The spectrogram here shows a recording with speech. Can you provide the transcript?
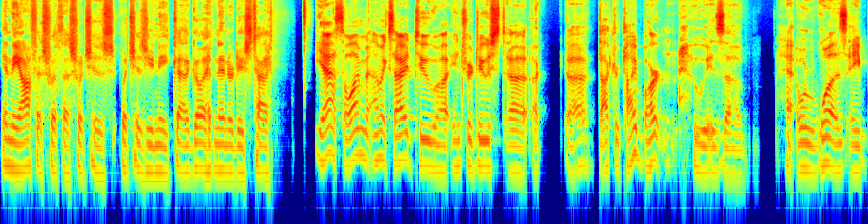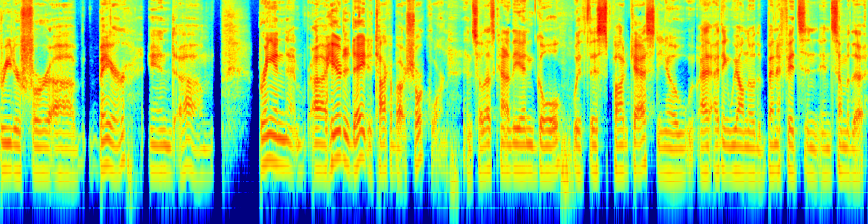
in the office with us, which is which is unique. Uh, go ahead and introduce Ty. Yeah, so I'm I'm excited to uh, introduce uh, Dr. Ty Barten, who is or was a breeder for Bayer and um, bringing uh, here today to talk about short corn. And so that's kind of the end goal with this podcast. You know, I, I think we all know the benefits and, and, some of the,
